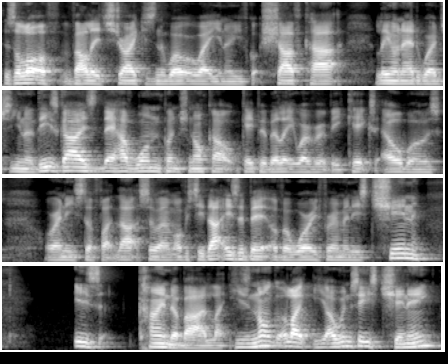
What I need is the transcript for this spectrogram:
there's a lot of valid strikers in the welterweight. You know, you've got Shavkat, Leon Edwards. You know, these guys, they have one punch knockout capability, whether it be kicks, elbows, or any stuff like that. So um, obviously that is a bit of a worry for him. And his chin is kind of bad. Like he's not like I wouldn't say he's chinny,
